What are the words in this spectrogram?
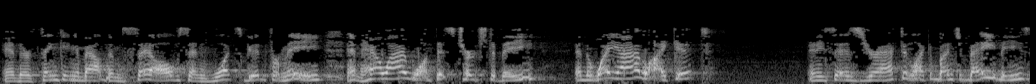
and they're thinking about themselves and what's good for me, and how I want this church to be, and the way I like it. And he says, You're acting like a bunch of babies,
